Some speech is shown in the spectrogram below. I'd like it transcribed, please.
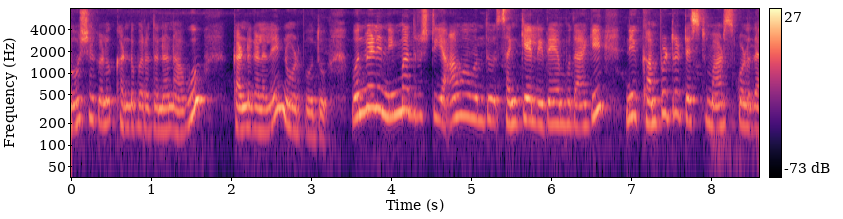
ದೋಷಗಳು ಕಂಡುಬರೋದನ್ನು ನಾವು ಕಣ್ಣುಗಳಲ್ಲಿ ನೋಡ್ಬೋದು. ಒಂದು ವೇಳೆ ನಿಮ್ಮ ದೃಷ್ಟಿ ಯಾವ ಒಂದು ಸಂಖ್ಯೆಯಲ್ಲಿದೆ ಎಂಬುದಾಗಿ ನೀವು ಕಂಪ್ಯೂಟರ್ ಟೆಸ್ಟ್ ಮಾಡಿಸ್ಕೊಳ್ಳೋದ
